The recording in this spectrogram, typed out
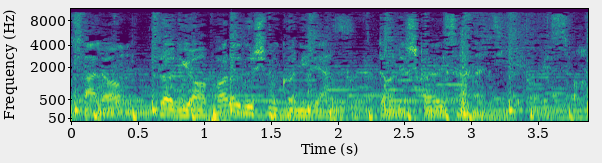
سلام رادیو رو گوش می‌کنید از دانشگاه صنعتی اصفهان.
